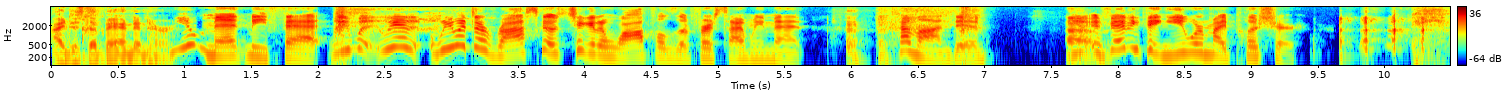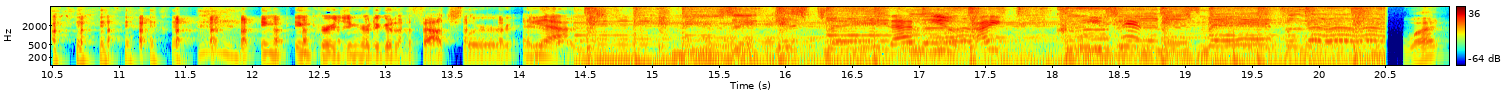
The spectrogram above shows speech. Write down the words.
I just abandoned her. You meant me fat. We went. We had, we went to Roscoe's Chicken and Waffles the first time we met. Come on, dude. You, Um, if anything, you were my pusher. En- encouraging her to go to the Bachelor. And Yeah. such. Music is played. That's you. I. You can't. is made for love. What?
